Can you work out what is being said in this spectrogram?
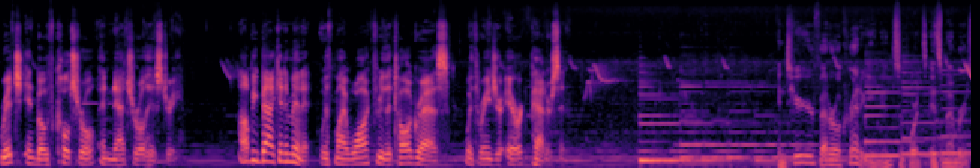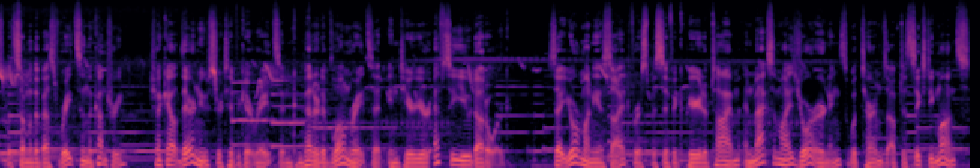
rich in both cultural and natural history. I'll be back in a minute with my walk through the tall grass with Ranger Eric Patterson. Interior Federal Credit Union supports its members with some of the best rates in the country. Check out their new certificate rates and competitive loan rates at interiorfcu.org. Set your money aside for a specific period of time and maximize your earnings with terms up to 60 months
